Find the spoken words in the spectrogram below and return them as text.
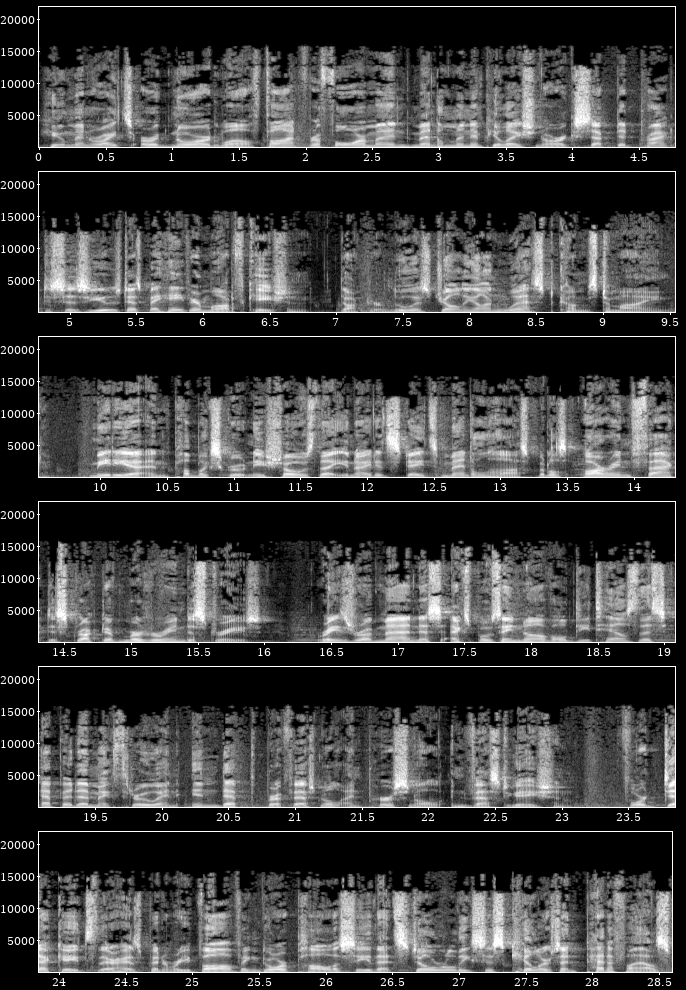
Human rights are ignored while thought reform and mental manipulation are accepted practices used as behavior modification. Dr. Louis Jolyon West comes to mind. Media and public scrutiny shows that United States mental hospitals are in fact destructive murder industries. Razor of Madness expose novel details this epidemic through an in depth professional and personal investigation. For decades, there has been a revolving door policy that still releases killers and pedophiles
